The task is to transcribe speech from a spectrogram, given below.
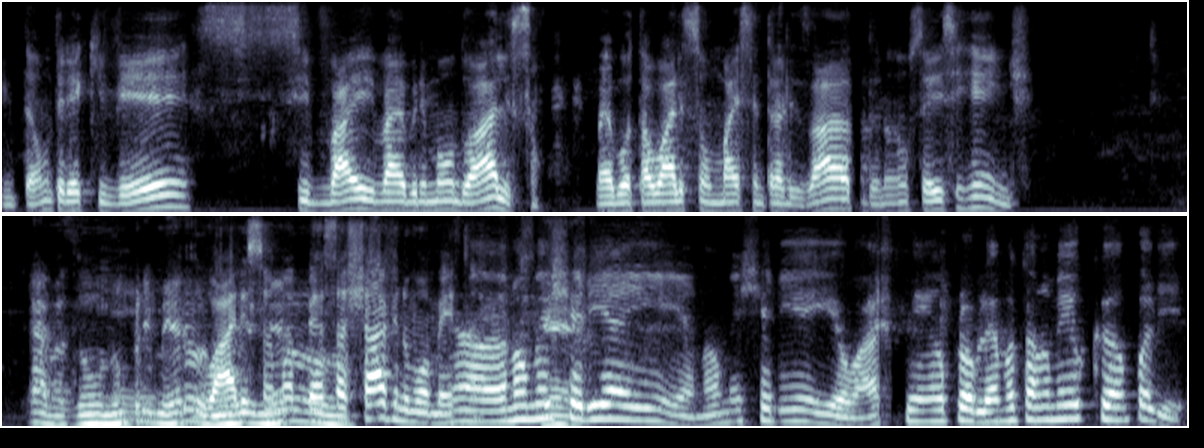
Então, teria que ver se vai, vai abrir mão do Alisson, vai botar o Alisson mais centralizado, não sei se rende. É, mas no, no primeiro. O Alisson primeiro... é uma peça-chave no momento. Não, eu não mexeria é. aí, eu não mexeria aí. Eu acho que o problema está no meio-campo ali.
